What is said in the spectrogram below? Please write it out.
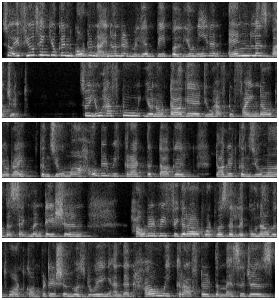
So if you think you can go to 900 million people, you need an endless budget. So you have to, you know, target, you have to find out your right consumer. How did we crack the target, target consumer, the segmentation? How did we figure out what was the lacuna with what competition was doing? And then how we crafted the messages,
